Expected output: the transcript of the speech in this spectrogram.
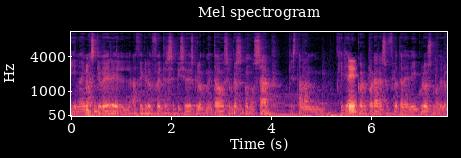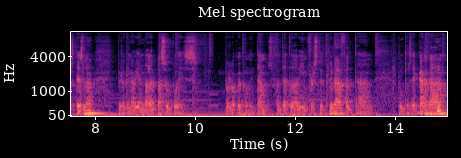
y no hay más que ver, el, hace creo que fue tres episodios que lo comentábamos, empresas como SAP, que estaban querían incorporar a su flota de vehículos modelos Tesla, pero que no habían dado el paso, pues por lo que comentamos. Falta todavía infraestructura, faltan puntos de carga,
